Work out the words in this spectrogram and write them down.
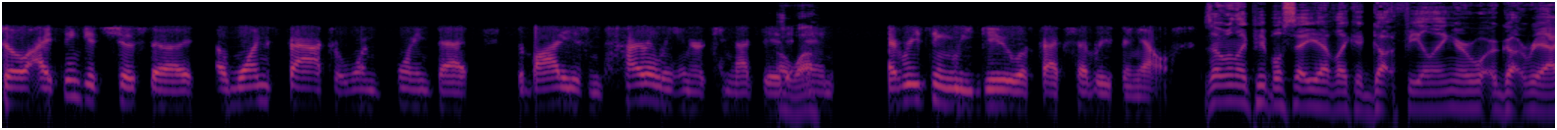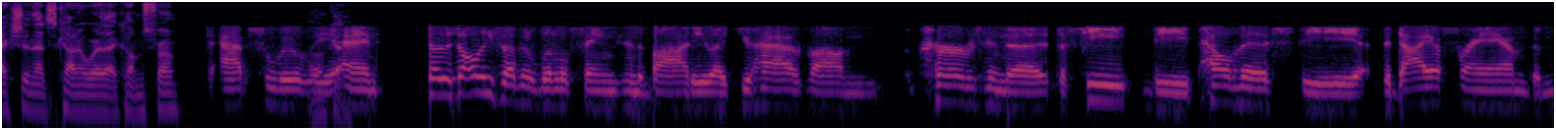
So I think it's just a, a one fact or one point that the body is entirely interconnected, Oh, wow. and everything we do affects everything else. Is that when like people say you have like a gut feeling or a gut reaction? That's kind of where that comes from. Absolutely. Okay. And so there's all these other little things in the body, like you have um, curves in the, the feet, the pelvis, the the diaphragm, the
